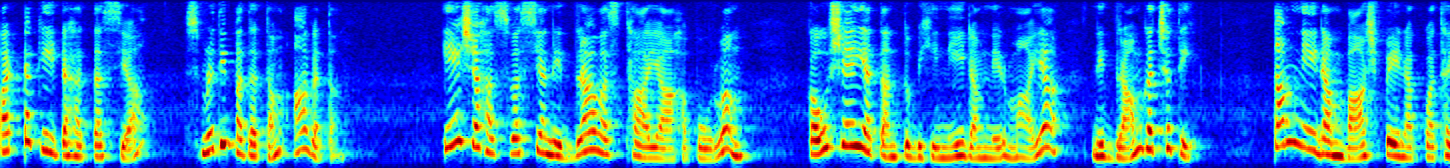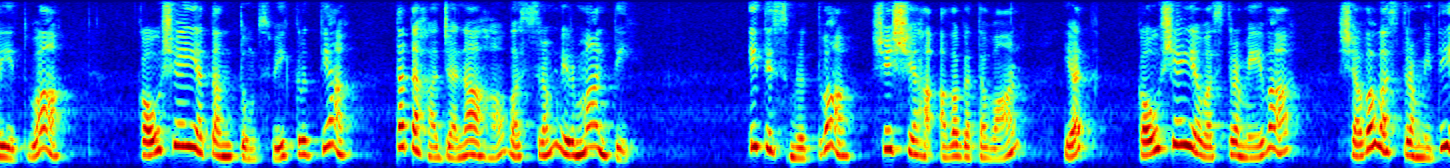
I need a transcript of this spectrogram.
पट्टकीटः तस्य स्मृतिपततम् आगतम्। एषः स्वस्य निद्रावस्थायाः पूर्वं कौशेयतन्तुभिः नीडं निर्माय निद्रां गच्छति। तं नीडं बाष्पेन क्वथयित्वा कौशेयतन्तुं स्वीकृत्य ततः जनाः वस्त्रं निर्मान्ति। इति स्मृत्वा शिष्यः अवगतवान् यत् कौशेयवस्त्रमेव शववस्त्रमिति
